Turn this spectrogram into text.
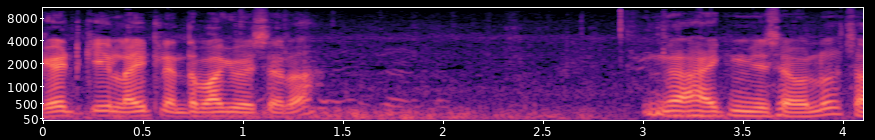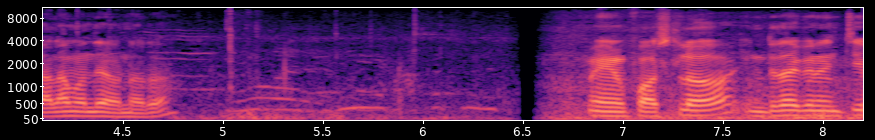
గేట్కి లైట్లు ఎంత బాగా వేశారో. ఇంకా హైకింగ్ చేసేవాళ్ళు చాలామందే ఉన్నారు. మేము ఫస్ట్లో ఇంటి దగ్గర నుంచి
